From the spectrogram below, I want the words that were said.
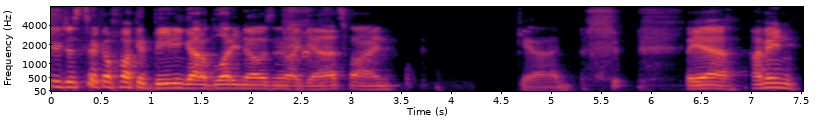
Dude just took a fucking beating, got a bloody nose, and they're like, "Yeah, that's fine." God, but yeah, I mean, it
